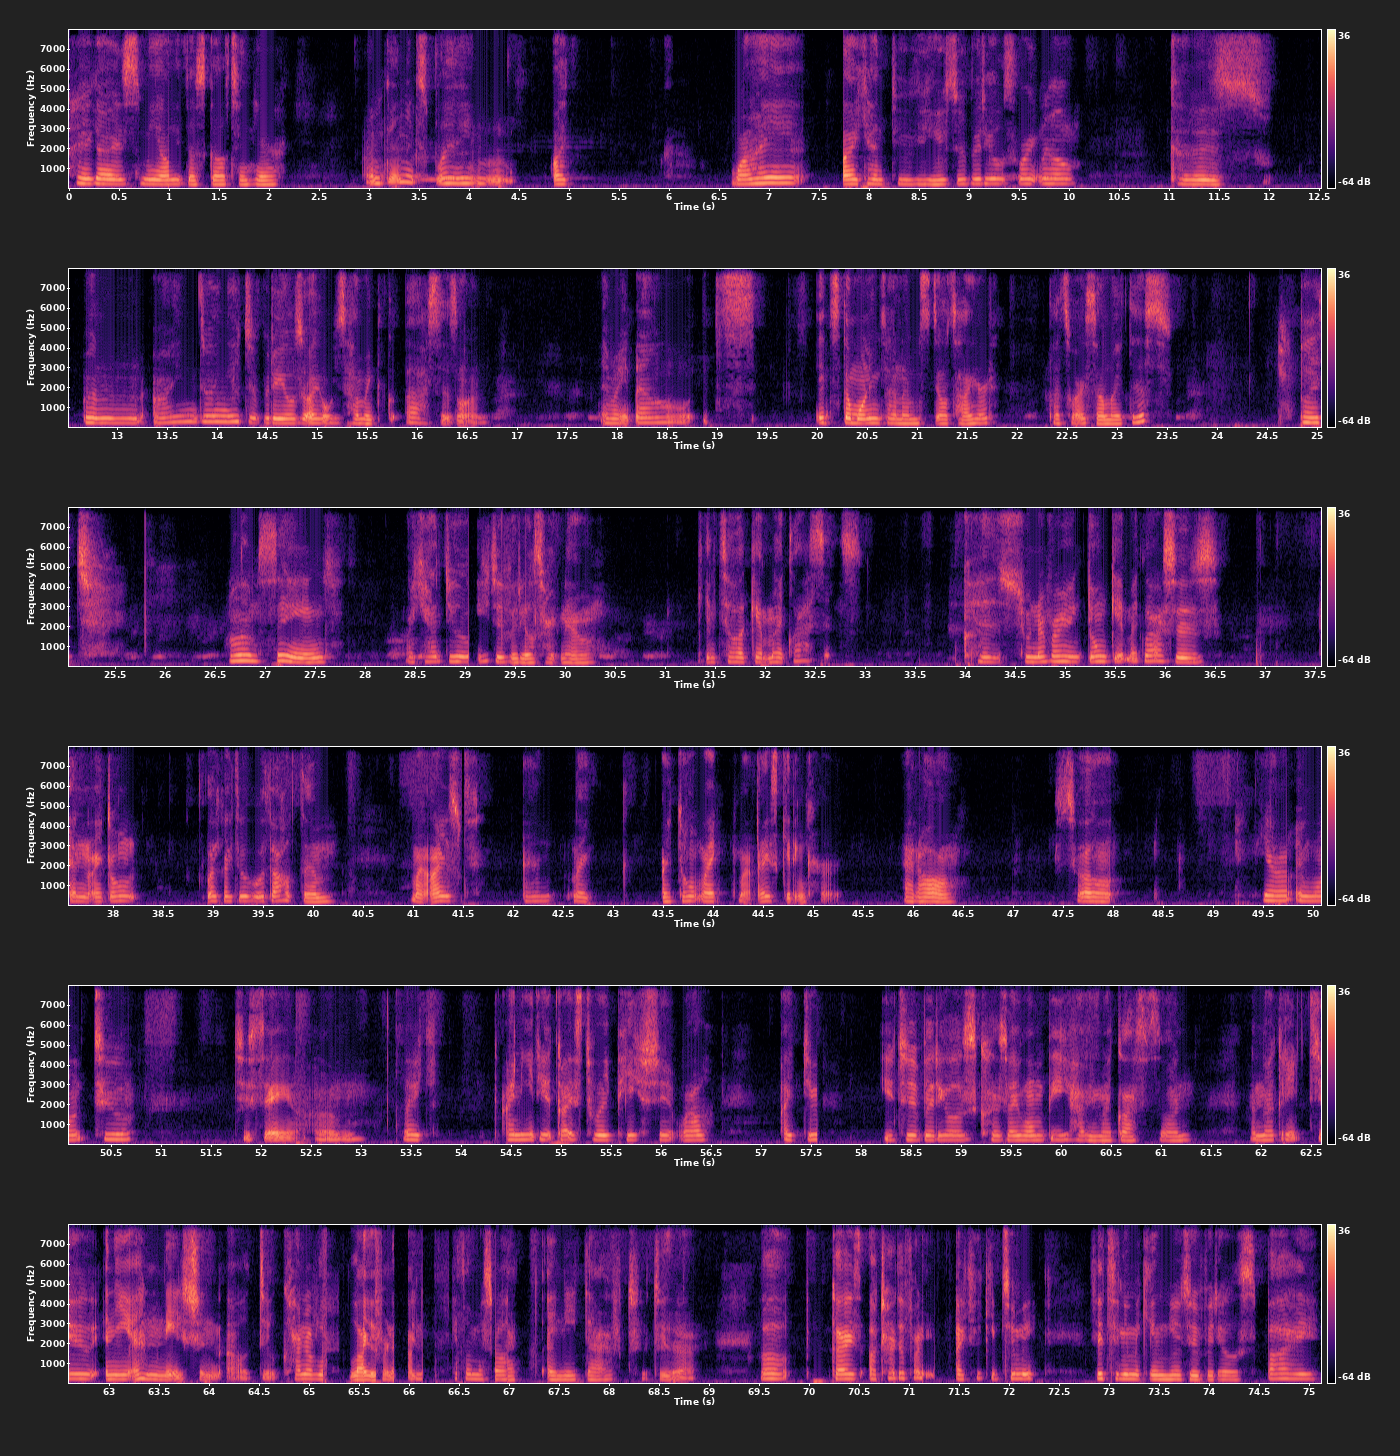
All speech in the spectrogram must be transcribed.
Hey guys, me, the skeleton here. I'm gonna explain like why I can't do YouTube videos right now. Cause when I'm doing YouTube videos, I always have my glasses on, and right now it's it's the morning time. I'm still tired. That's why I sound like this. But all I'm saying I can't do YouTube videos right now until I get my glasses. Because whenever I don't get my glasses and I don't, like I do without them, my eyes, and like, I don't like my eyes getting hurt at all. So, yeah, I want to, to say, um, like, I need you guys to be patient while I do YouTube videos because I won't be having my glasses on. I'm not going to do any animation. I'll do kind of live for now. If myself, I need that to do that. Well, guys, I'll try to find. I can continue, continue making YouTube videos. Bye.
